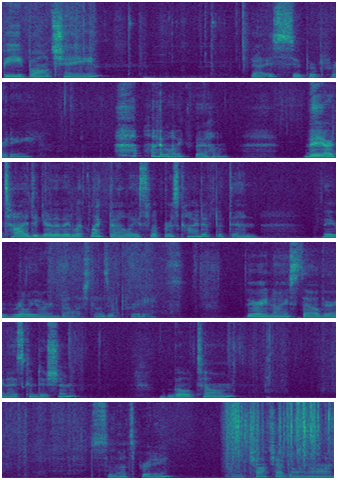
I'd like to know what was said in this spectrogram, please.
bead ball chain. That is super pretty. I like them. They are tied together. They look like ballet slippers, kind of, but then they really are embellished. Those are pretty. Very nice, though. Very nice condition. Gold tone. So that's pretty. Cha-cha going on.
